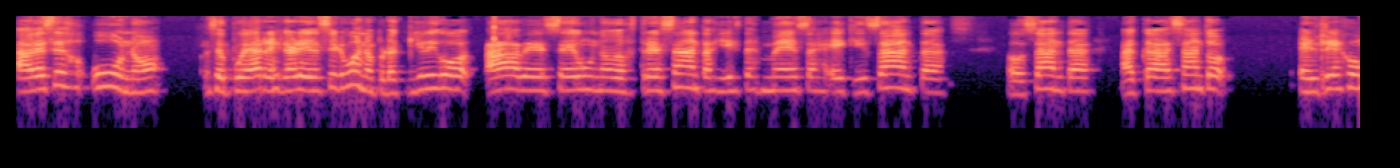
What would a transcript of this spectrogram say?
a veces uno se puede arriesgar y decir, bueno, pero aquí yo digo A, B, C, 1, 2, 3 santas y esta es mesas X santa o santa, acá santo. El riesgo,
